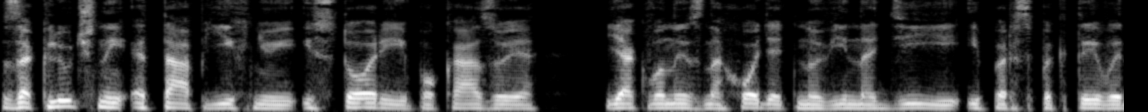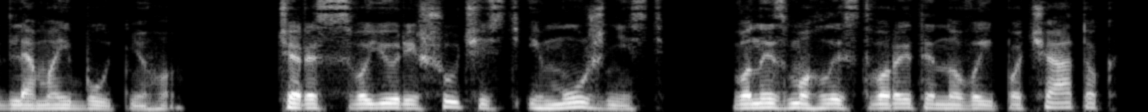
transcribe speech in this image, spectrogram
Заключний етап їхньої історії показує, як вони знаходять нові надії і перспективи для майбутнього. Через свою рішучість і мужність вони змогли створити новий початок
